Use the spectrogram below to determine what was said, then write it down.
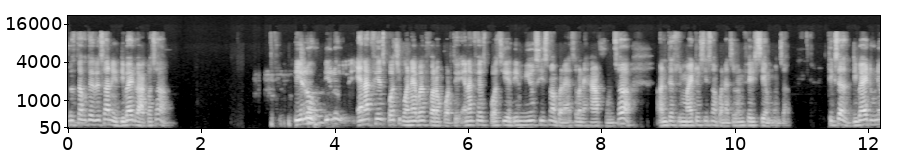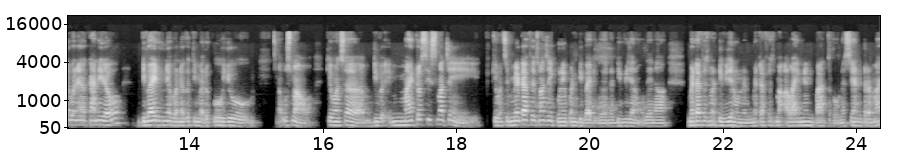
जस्ताको त्यतै छ नि। डिभाइड भएको छ। तेलो तेलो एनाफेज पछि भने भए फरक पर्थ्यो। एनाफेज पछि यदि मियोसिसमा भनेको छ भने हाफ हुन्छ अनि त्यसपछि माइटोसिसमा भनेको छ भने फेरि सेम हुन्छ। ठिक छ? डिभाइड हुने भनेको कहाँनिर हो? डिभाइड हुने भनेको तिमीहरूको यो उसमा हो। के भन्छ डिभाइ माइटोसिसमा चाहिँ के भन्छ मेटाफेजमा चाहिँ कुनै पनि डिभाइड हुँदैन डिभिजन हुँदैन। मेटाफेजमा डिभिजन हुँदैन मेटाफेजमा अलाइनमेन्ट मात्र हुने सेन्टरमा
